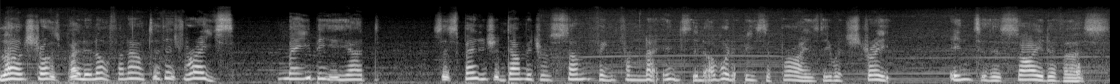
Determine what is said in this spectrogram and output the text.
Lance Stroll's pulling off and out of this race. Maybe he had suspension damage or something from that incident. I wouldn't be surprised. He went straight into the side of us.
